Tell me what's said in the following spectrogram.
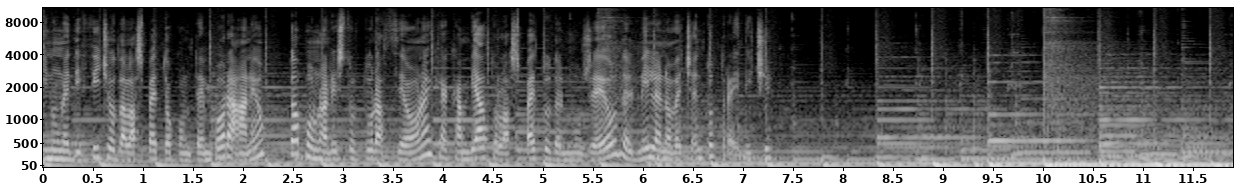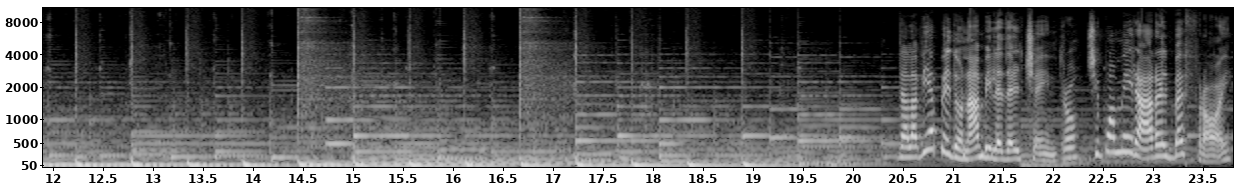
in un edificio dall'aspetto contemporaneo dopo una ristrutturazione che ha cambiato l'aspetto del museo del 1913. Dalla via pedonabile del centro si può ammirare il Beffroi,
